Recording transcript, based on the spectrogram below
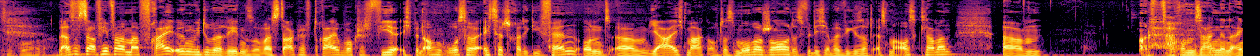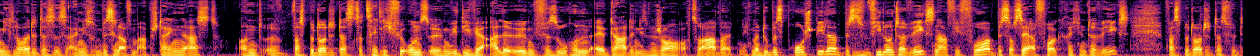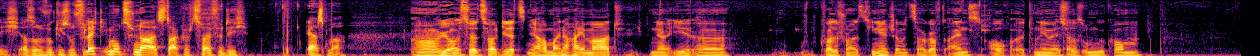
lass uns da auf jeden Fall mal frei irgendwie drüber reden, so, weil StarCraft 3, Warcraft 4, ich bin auch ein großer Echtzeitstrategie-Fan und ähm, ja, ich mag auch das MOBA-Genre, das will ich aber wie gesagt erstmal ausklammern. Ähm, und warum sagen denn eigentlich Leute, das ist eigentlich so ein bisschen auf dem absteigenden Ast? Und äh, was bedeutet das tatsächlich für uns irgendwie, die wir alle irgendwie versuchen, äh, gerade in diesem Genre auch zu arbeiten? Ich meine, du bist Pro-Spieler, bist viel unterwegs, nach wie vor, bist auch sehr erfolgreich unterwegs. Was bedeutet das für dich? Also wirklich so vielleicht emotional StarCraft 2 für dich. Erstmal. Äh, ja, ist jetzt halt die letzten Jahre meine Heimat. Ich bin ja eh äh, quasi schon als Teenager mit StarCraft 1 auch äh, turniermäßig was rumgekommen.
